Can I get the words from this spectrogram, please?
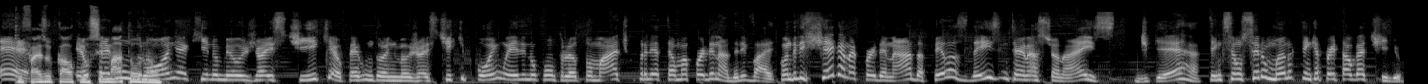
É, que faz o cálculo Eu se pego mata um ou não. drone aqui no meu joystick, eu pego um drone no meu joystick, ponho ele no controle automático para ele até uma coordenada. Ele vai. Quando ele chega na coordenada, pelas leis internacionais de guerra, tem que ser um ser humano que tem que apertar o gatilho.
